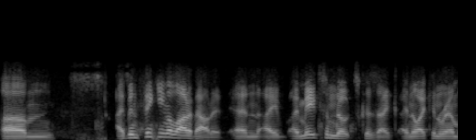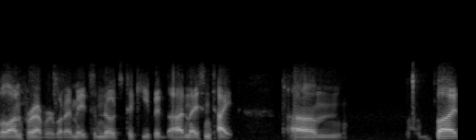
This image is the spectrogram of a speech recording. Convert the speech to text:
um, I've been thinking a lot about it, and I, I made some notes because I, I know I can ramble on forever, but I made some notes to keep it uh, nice and tight. Um, but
